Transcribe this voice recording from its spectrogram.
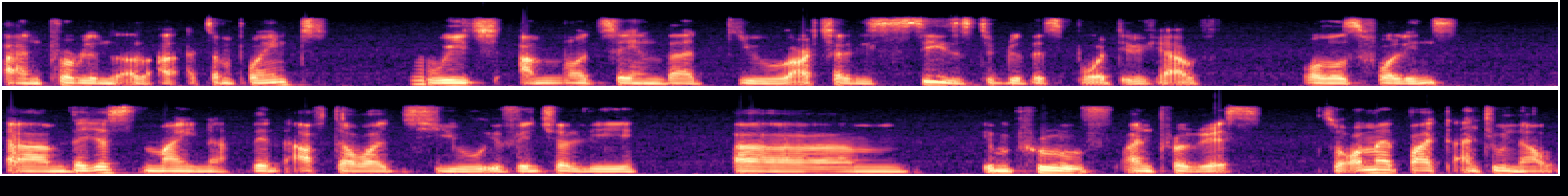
and problems at some point which I'm not saying that you actually cease to do the sport if you have all those fallings. Um, they're just minor. Then afterwards, you eventually um, improve and progress. So on my part, until now,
